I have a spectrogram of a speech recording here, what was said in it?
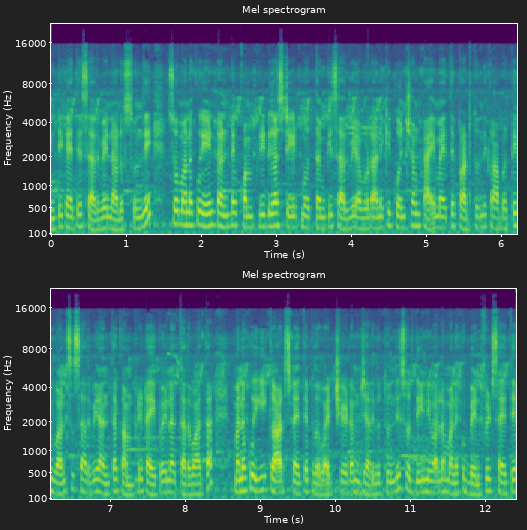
ఇంటికి అయితే సర్వే నడుస్తుంది. సో మనకు ఏంటంటే కంప్లీట్గా స్టేట్ మొత్తంకి సర్వే అవ్వడానికి కొంచెం టైం అయితే పడుతుంది కాబట్టి వన్స్ సర్వే అంతా కంప్లీట్ అయిపోయిన తర్వాత మనకు ఈ కార్డ్స్ని అయితే ప్రొవైడ్ చేయడం జరుగుతుంది. సో దీనివల్ల మనకు బెనిఫిట్స్ అయితే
